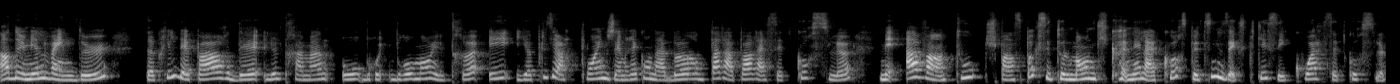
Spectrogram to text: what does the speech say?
En 2022, tu as pris le départ de l'Ultraman au Bromont Ultra et il y a plusieurs points que j'aimerais qu'on aborde par rapport à cette course-là. Mais avant tout, je pense pas que c'est tout le monde qui connaît la course. Peux-tu nous expliquer c'est quoi cette course-là?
